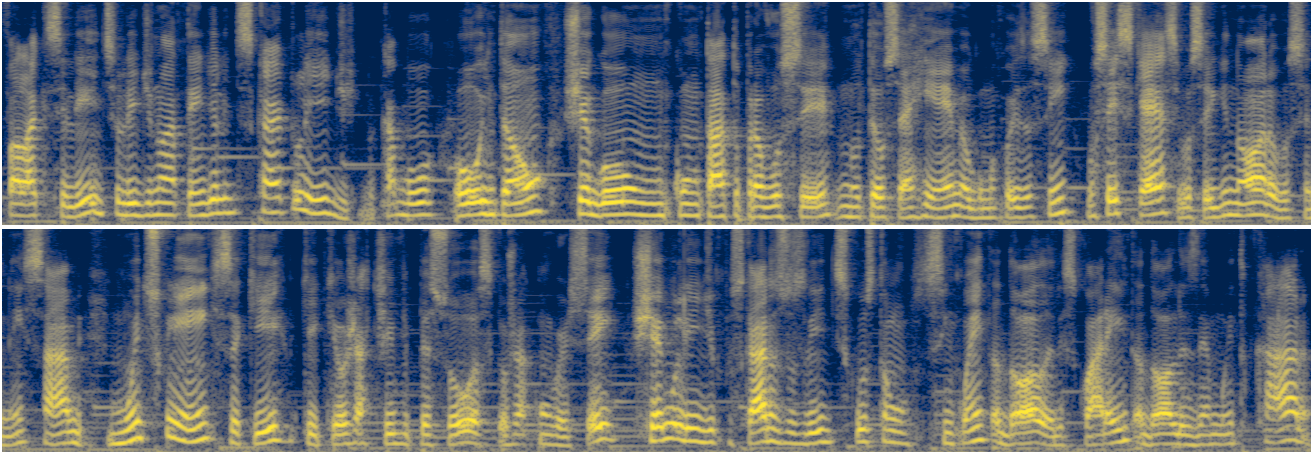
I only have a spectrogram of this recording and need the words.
falar que esse lead, se o lead não atende, ele descarta o lead, acabou. Ou então chegou um contato para você no teu CRM, alguma coisa assim, você esquece, você ignora, você nem sabe. Muitos clientes aqui, que, que eu já tive pessoas que eu já conversei, chega o lead para os caras, os leads custam 50 dólares, 40 dólares, é muito caro.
